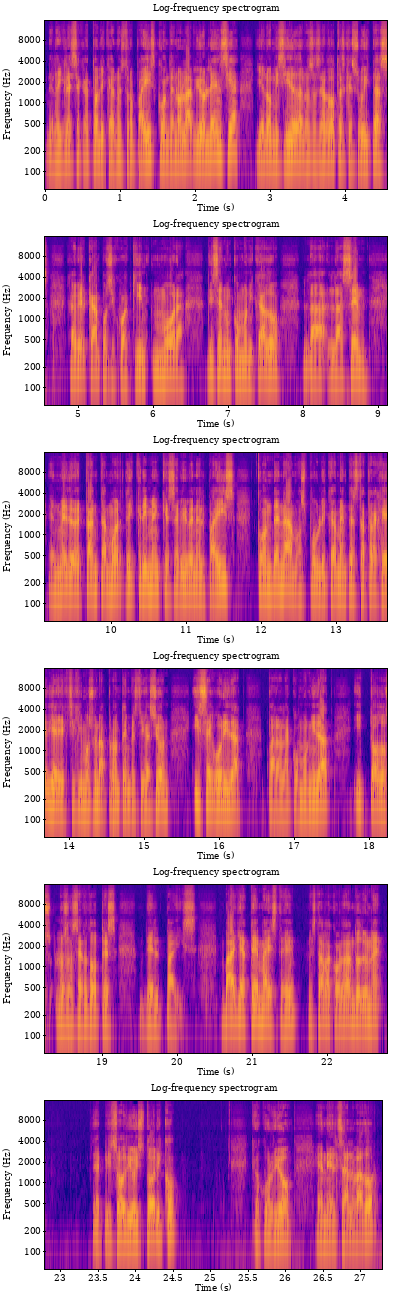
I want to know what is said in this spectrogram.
de la Iglesia Católica en nuestro país, condenó la violencia y el homicidio de los sacerdotes jesuitas Javier Campos y Joaquín Mora. Dice en un comunicado la, la SEM. En medio de tanta muerte y crimen que se vive en el país, condenamos públicamente esta tragedia y exigimos una pronta investigación y seguridad para la comunidad y todos los sacerdotes del país. Vaya tema este, ¿eh? me estaba acordando de un episodio histórico que ocurrió en El Salvador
